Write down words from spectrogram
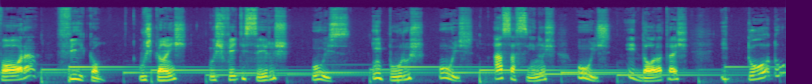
Fora ficam os cães, os feiticeiros, os impuros, os assassinos, os idólatras e todo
